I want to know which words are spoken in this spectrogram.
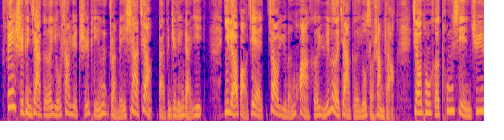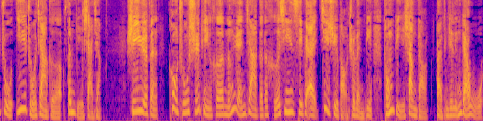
非食品价格由上月持平转为下降百分之零点一。医疗保健、教育文化和娱乐价格有所上涨，交通和通信、居住、衣着价格分别下降。十一月份，扣除食品和能源价格的核心 CPI 继续保持稳定，同比上涨百分之零点五，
